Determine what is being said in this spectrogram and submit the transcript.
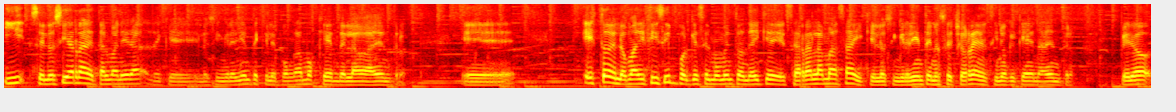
y se lo cierra de tal manera de que los ingredientes que le pongamos queden del lado adentro. Eh, esto es lo más difícil porque es el momento donde hay que cerrar la masa y que los ingredientes no se chorreen, sino que queden adentro. Pero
